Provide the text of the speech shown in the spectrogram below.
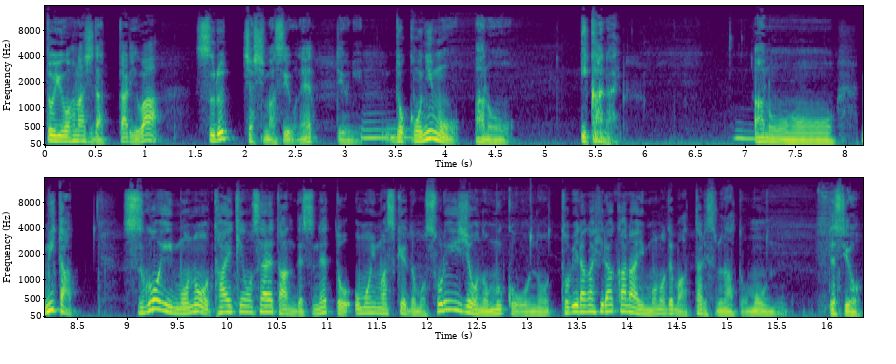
という話だったりは、するっちゃしますよねっていうふうに、どこにも、あの、行かない。あのー見た、すごいものを体験をされたんですねと思いますけれども、それ以上の向こうの扉が開かないものでもあったりするなと思うんですよ。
